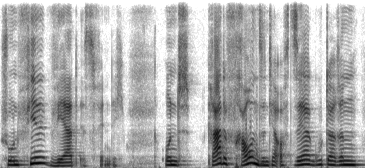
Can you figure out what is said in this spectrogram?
schon viel wert ist, finde ich. Und Gerade Frauen sind ja oft sehr gut darin,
